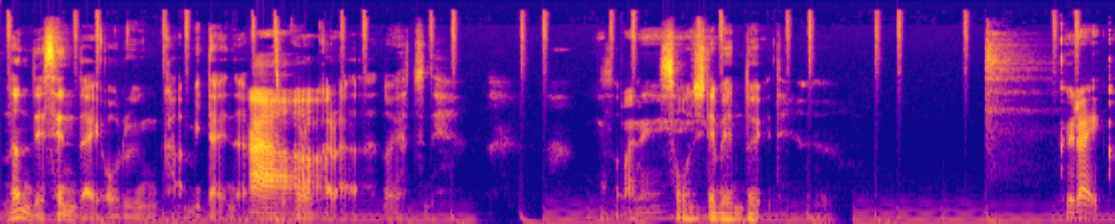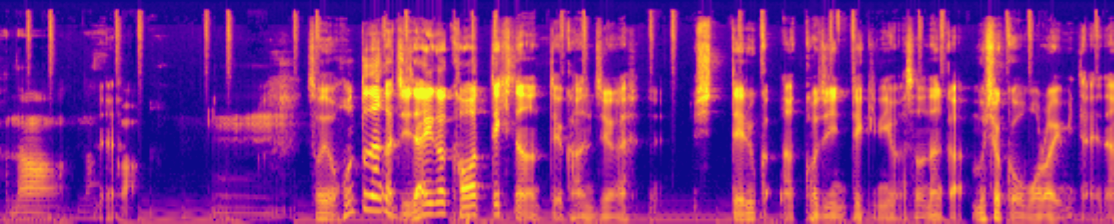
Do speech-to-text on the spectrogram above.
なんで仙台おるんかみたいなところからのやつね。やっぱね、掃除でめんどいね。くらいかな。なんか、うん。そうでも本当なんか時代が変わってきたなっていう感じが知ってるかな、個人的には。そのなんか無職おもろいみたいな。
